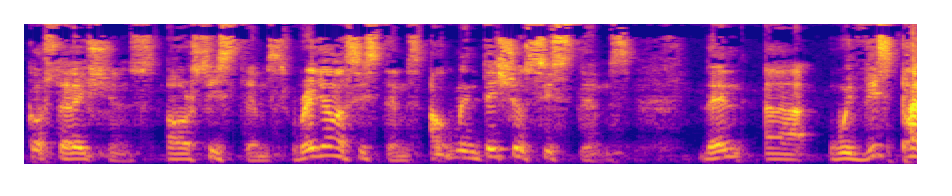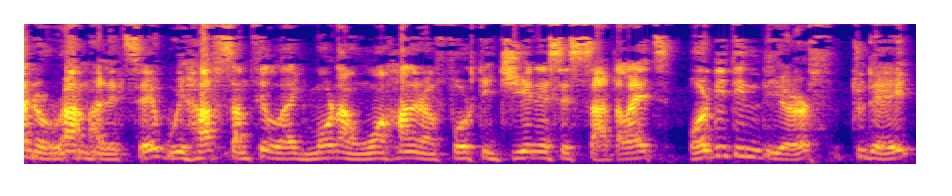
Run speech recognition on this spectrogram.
constellations or systems, regional systems, augmentation systems. Then uh, with this panorama, let's say, we have something like more than 140 GNSS satellites orbiting the Earth today,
